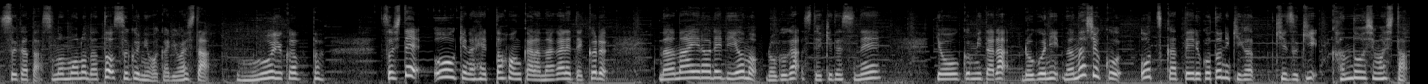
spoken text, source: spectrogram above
姿そのものだとすぐに分かりました。おおよかった。そして大きなヘッドホンから流れてくる七色レディオのロゴが素敵ですね。よーく見たらロゴに7色を使っていることに気が気づき感動しました。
